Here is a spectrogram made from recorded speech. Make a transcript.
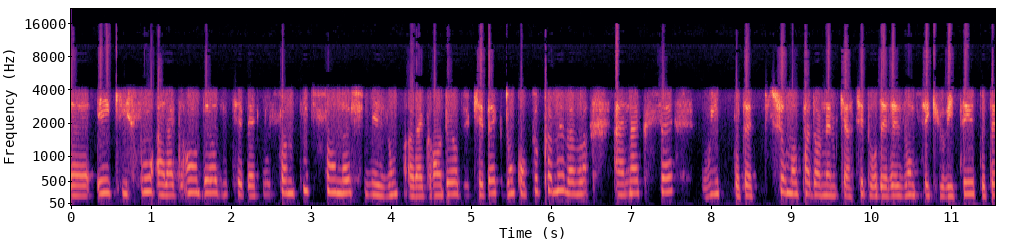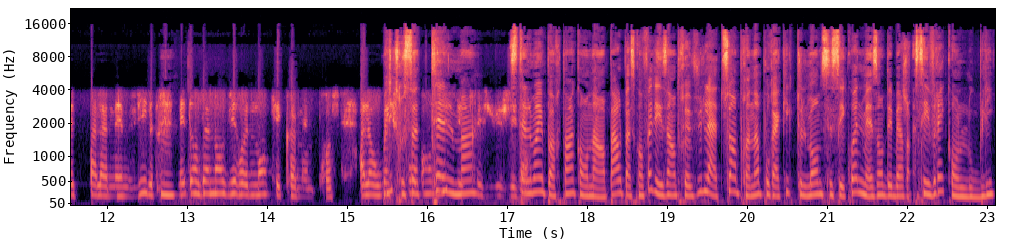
euh, et qui sont à la grandeur du Québec. Nous sommes plus de 109 maisons à la grandeur du Québec, donc on peut quand même avoir un accès, oui, peut-être sûrement pas dans le même quartier pour des raisons de sécurité, peut-être pas la même ville, mm. mais dans un environnement qui est quand même proche. Alors oui, je trouve ça tellement, c'est tellement important qu'on en parle parce qu'on fait des entrevues là-dessus en prenant pour acquis que tout le monde sait c'est quoi une maison d'hébergement. C'est vrai qu'on l'oublie.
